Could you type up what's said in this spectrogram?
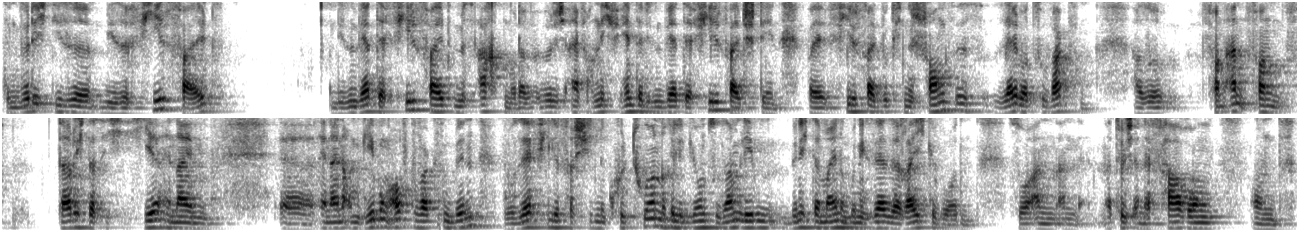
dann würde ich diese, diese Vielfalt diesen Wert der Vielfalt missachten oder würde ich einfach nicht hinter diesem Wert der Vielfalt stehen, weil Vielfalt wirklich eine Chance ist, selber zu wachsen. Also von an, von, dadurch, dass ich hier in einem äh, in einer Umgebung aufgewachsen bin, wo sehr viele verschiedene Kulturen, Religionen zusammenleben, bin ich der Meinung, bin ich sehr, sehr reich geworden. So an, an natürlich an Erfahrung und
